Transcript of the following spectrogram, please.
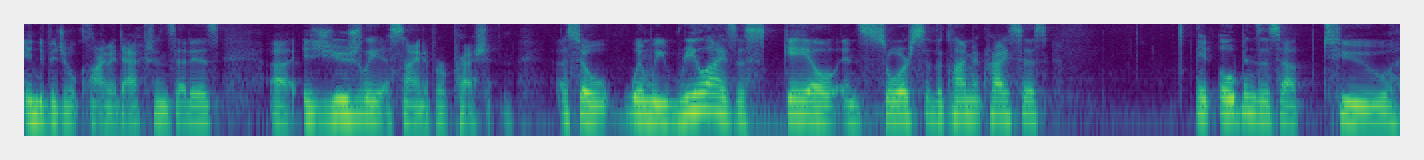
individual climate actions, that is, uh, is usually a sign of repression. Uh, so when we realize the scale and source of the climate crisis, it opens us up to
